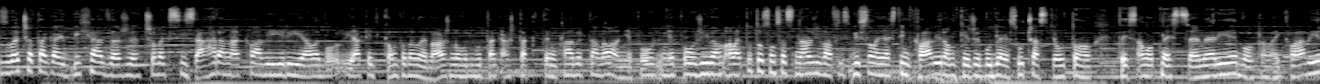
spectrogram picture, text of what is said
zväčša tak aj vychádza, že človek si zahra na klavíri, alebo ja keď komponujem vážnu hudbu, tak až tak ten klavír tam veľa nepou, nepoužívam, ale tuto som sa snažila vys- vyslovene aj s tým klavírom, keďže bude aj súčasťou toho, tej samotnej scénérie, bol tam aj klavír,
